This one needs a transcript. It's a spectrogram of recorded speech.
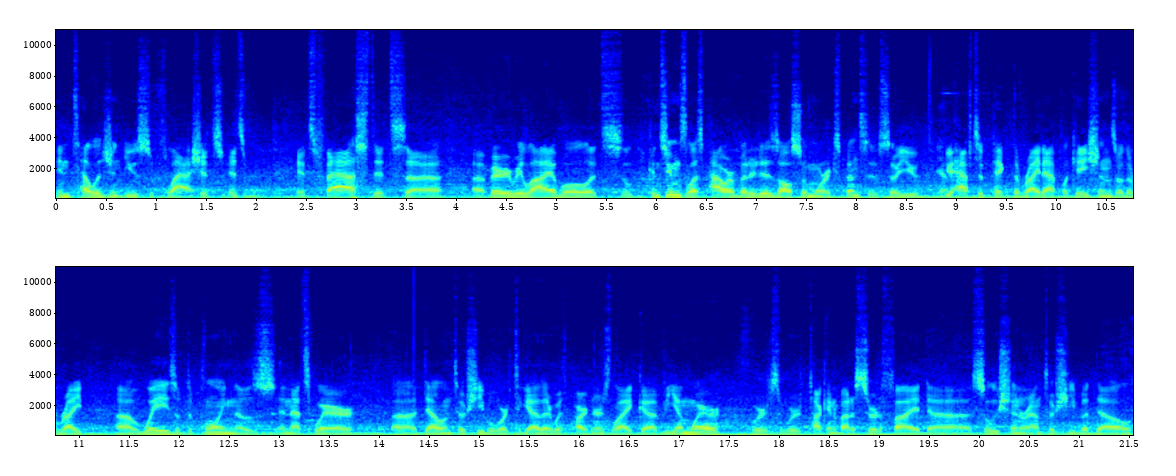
intelligent use of flash. It's, it's, it's fast, it's uh, uh, very reliable, it consumes less power, but it is also more expensive, so you, yeah. you have to pick the right applications or the right uh, ways of deploying those, and that's where uh, Dell and Toshiba work together with partners like uh, VMware. We're, we're talking about a certified uh, solution around Toshiba, Dell,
